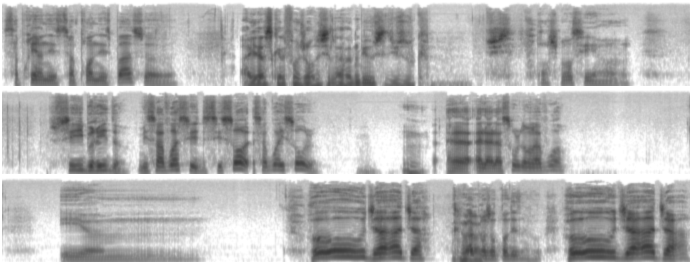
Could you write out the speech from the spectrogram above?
ça, pris un, ça prend un espace. euh, Aya, ce qu'elle fait aujourd'hui, c'est de la R&B ou c'est du zouk? Franchement, c'est un, c'est hybride. Mais sa voix, c'est, c'est soul. Sa voix est soul. Mm. Elle, a- elle a la soul dans la voix. Et euh, oh Jaja. Ouais. quand j'entendais ça, oh Jaja.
